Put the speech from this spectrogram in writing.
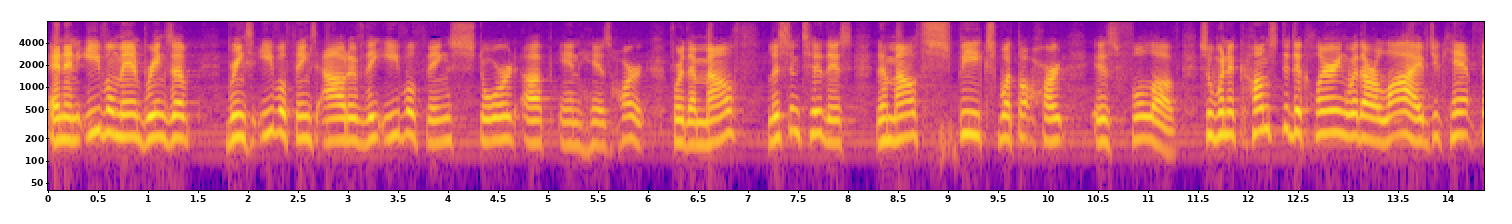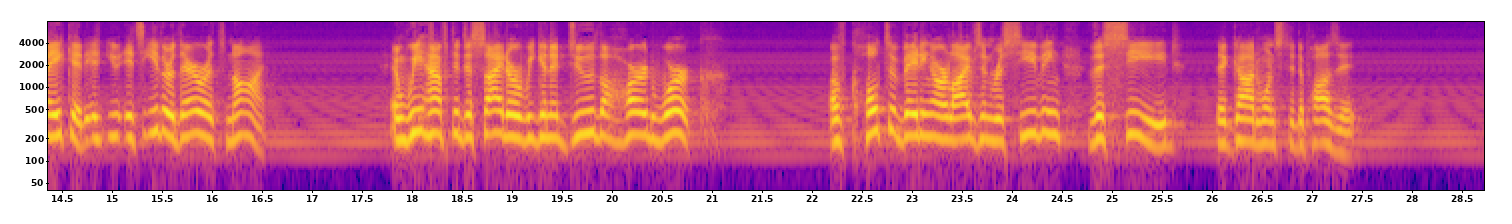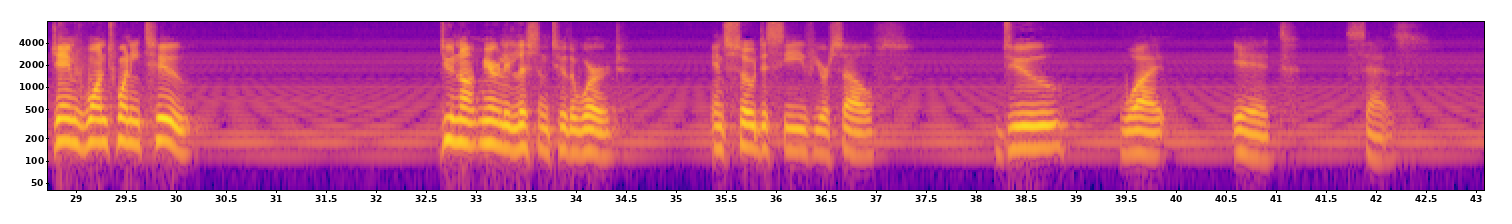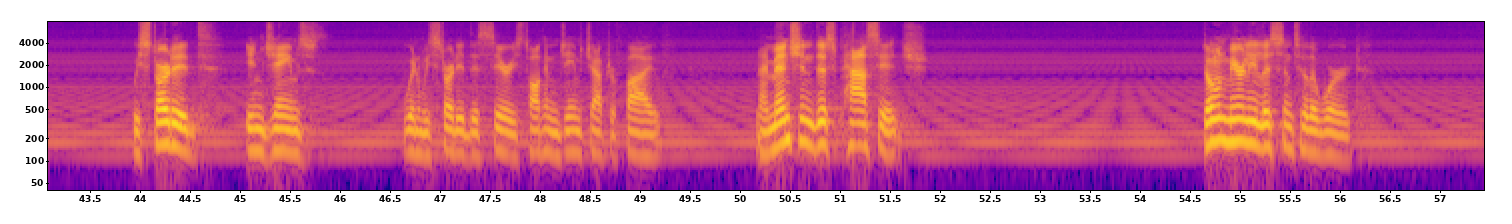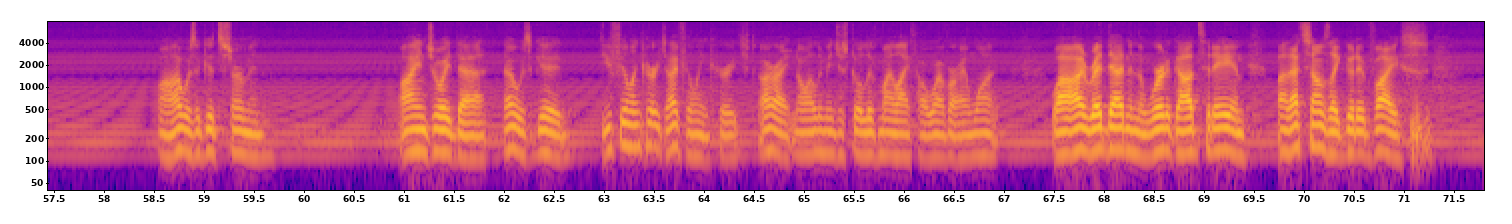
And an evil man brings up brings evil things out of the evil things stored up in his heart. For the mouth, listen to this, the mouth speaks what the heart is full of. So when it comes to declaring with our lives, you can't fake it. it you, it's either there or it's not. And we have to decide are we going to do the hard work? Of cultivating our lives and receiving the seed that God wants to deposit. James 1:22 Do not merely listen to the word and so deceive yourselves. Do what it says. We started in James when we started this series, talking in James chapter 5. And I mentioned this passage. Don't merely listen to the word. Well, that was a good sermon. I enjoyed that. That was good. Do you feel encouraged? I feel encouraged. All right, no, let me just go live my life however I want. Wow, I read that in the Word of God today, and wow, that sounds like good advice.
